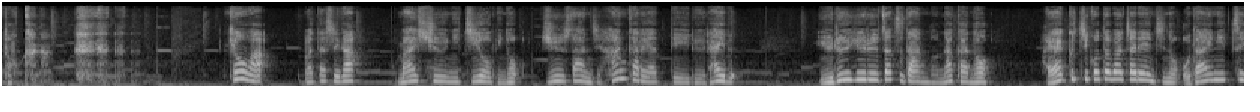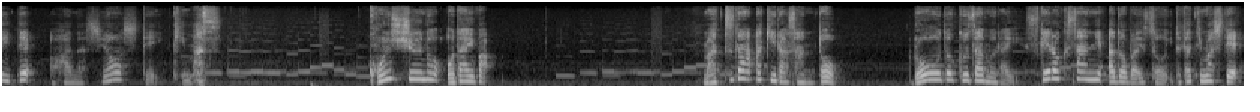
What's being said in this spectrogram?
どうかな？今日は私が毎週日曜日の13時半からやっているライブ、ゆるゆる雑談の中の早口言葉チャレンジのお題についてお話をしていきます。今週のお題は、松田明さんと朗読侍スケロクさんにアドバイスをいただきまして、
